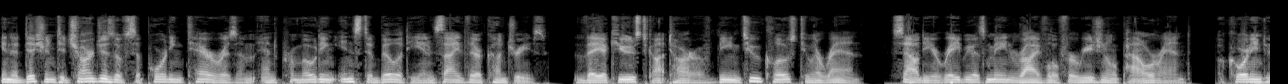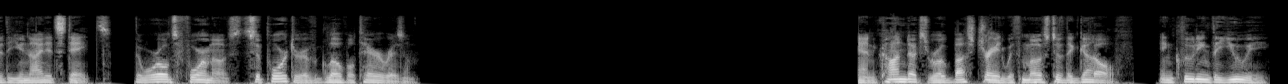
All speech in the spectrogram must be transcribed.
In addition to charges of supporting terrorism and promoting instability inside their countries, they accused Qatar of being too close to Iran, Saudi Arabia's main rival for regional power and, according to the United States, the world's foremost supporter of global terrorism. Conducts robust trade with most of the Gulf, including the UAE,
